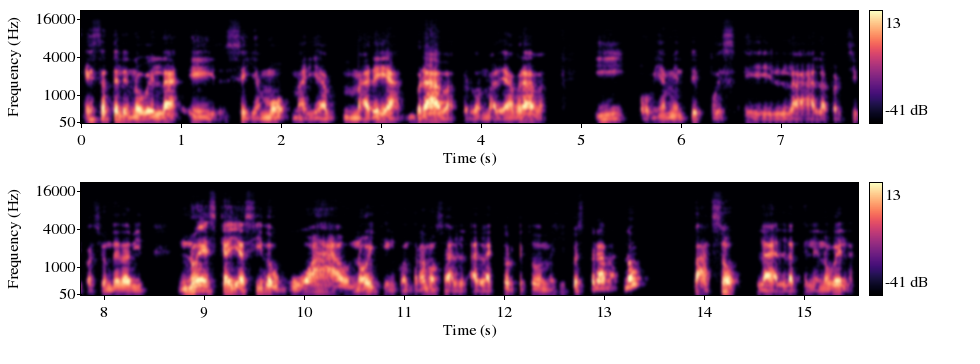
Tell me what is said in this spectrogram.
Esta telenovela eh, se llamó María, Marea Brava, perdón, Marea Brava. Y obviamente, pues eh, la, participación de David no es que haya sido wow, ¿no? Y que encontramos al, actor que todo México esperaba, no, pasó la, telenovela.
